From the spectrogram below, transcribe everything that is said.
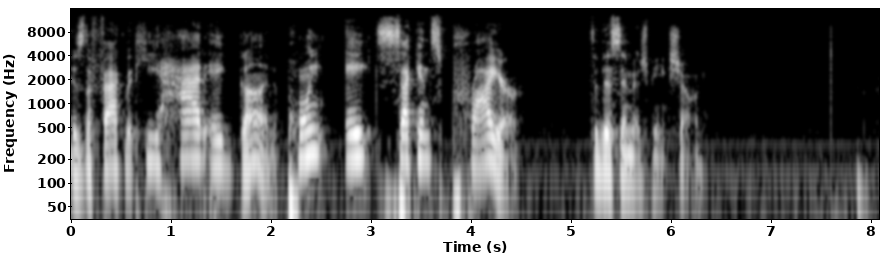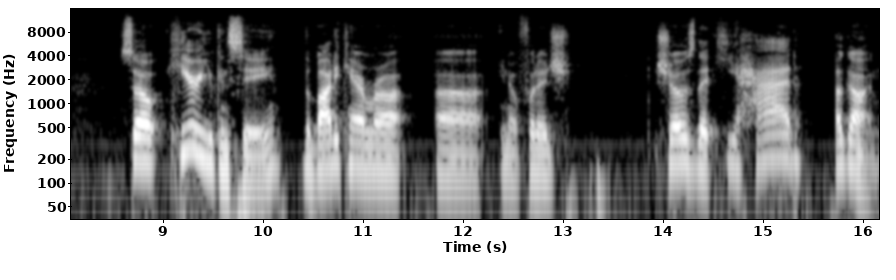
is the fact that he had a gun 0.8 seconds prior to this image being shown. So here you can see the body camera, uh, you know, footage shows that he had a gun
